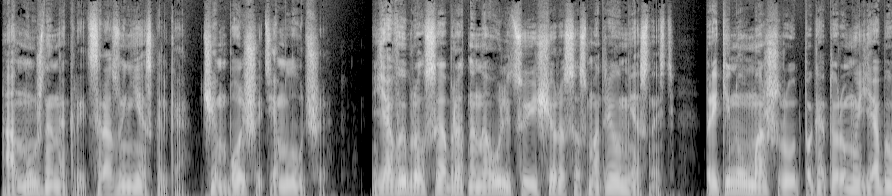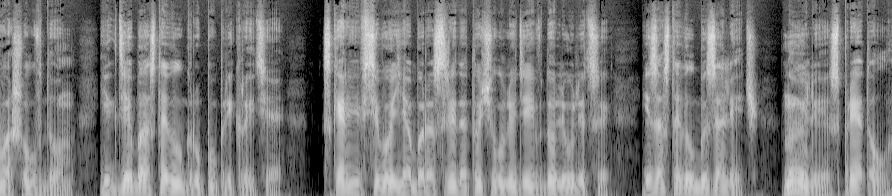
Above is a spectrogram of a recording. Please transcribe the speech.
а нужно накрыть сразу несколько. Чем больше, тем лучше. Я выбрался обратно на улицу и еще раз осмотрел местность. Прикинул маршрут, по которому я бы вошел в дом, и где бы оставил группу прикрытия. Скорее всего, я бы рассредоточил людей вдоль улицы и заставил бы залечь, ну или спрятал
